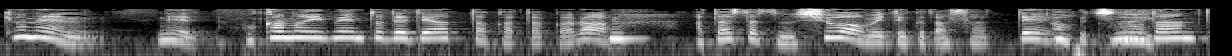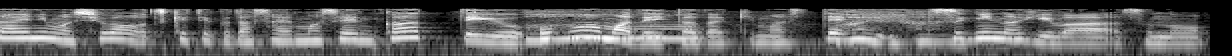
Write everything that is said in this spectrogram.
去年、ね、他のイベントで出会った方から、うん、私たちの手話を見てくださって、うちの団体にも手話をつけてくださいませんかっていうオファーまでいただきまして、はい。はい、次の日はその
